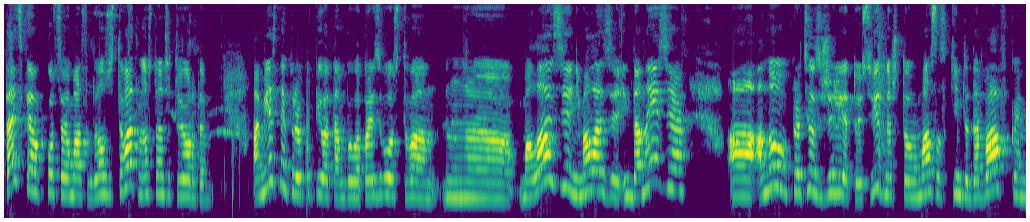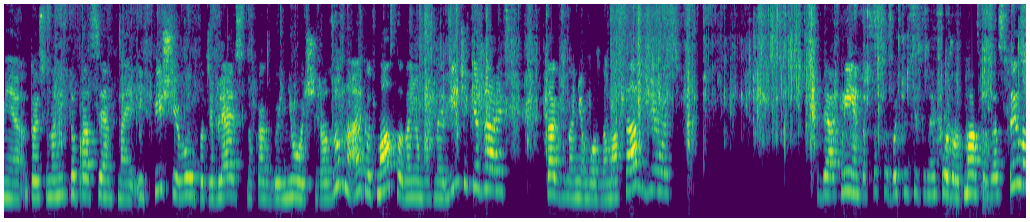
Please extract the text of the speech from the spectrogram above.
тайское кокосовое масло, когда оно застывает, оно становится твердым. А местное, которое я купила, там было производство э, Малайзия, не Малайзия, Индонезия оно превратилось в желе, то есть видно, что масло с какими-то добавками, то есть оно не стопроцентное, и в пищу его употребляется, ну, как бы не очень разумно. А это вот масло, на нем можно и блинчики жарить, также на нем можно массаж делать. Для клиентов с особо чувствительной кожей вот масло застыло,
